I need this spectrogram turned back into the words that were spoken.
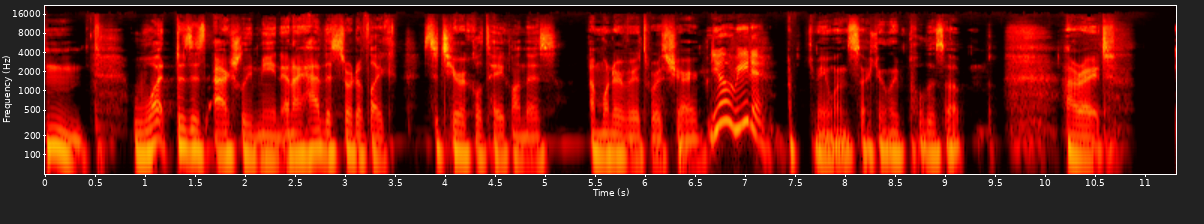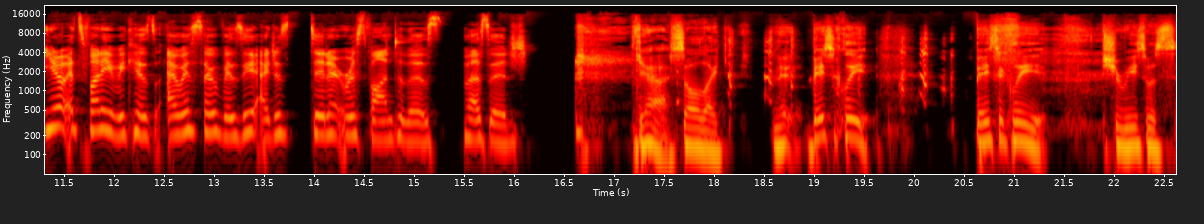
hmm, what does this actually mean? And I had this sort of like satirical take on this. I'm wondering if it's worth sharing. yo, read it. Give me one second. Let me pull this up. All right. You know, it's funny because I was so busy, I just didn't respond to this message. Yeah. So like basically, basically, Charisse was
